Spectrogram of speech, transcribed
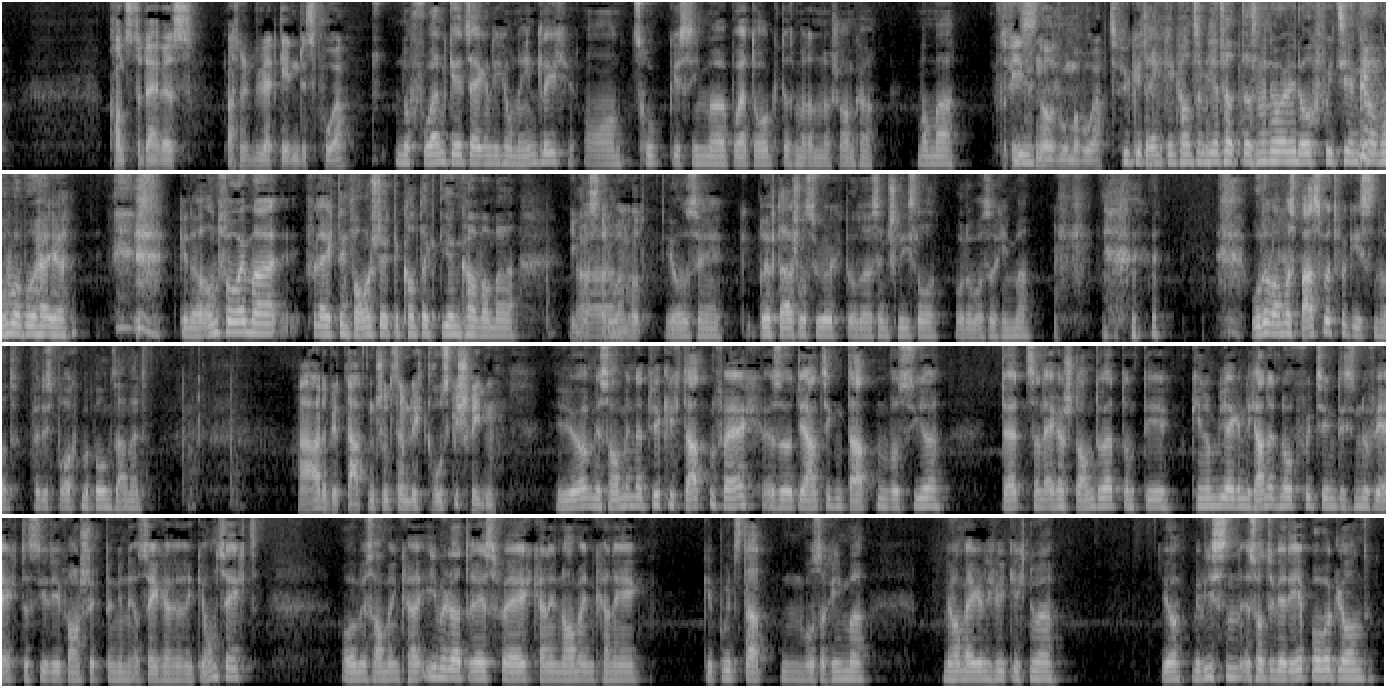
kannst du teilweise, weiß nicht, wie weit geht denn das vor? Nach vorn geht es eigentlich unendlich und zurück ist immer ein paar Tage, dass man dann noch schauen kann. Wenn man zu viel, Vergessen hat, wo man war. zu viel Getränke konsumiert hat, dass man nur irgendwie nachvollziehen kann, wo man war. Ja. Genau. Und vor allem auch vielleicht den Veranstalter kontaktieren kann, wenn man Irgendwas verloren hat. ja, sein Brieftaschel sucht oder sein Schlüssel oder was auch immer. oder wenn man das Passwort vergessen hat, weil das braucht man bei uns auch nicht. Ah, da wird Datenschutz nämlich groß geschrieben. Ja, wir sammeln nicht wirklich Daten für euch. Also die einzigen Daten, was ihr dort sind euer Standort und die können wir eigentlich auch nicht nachvollziehen. Das ist nur für euch, dass ihr die Veranstaltungen aus eurer Region seht. Aber wir sammeln keine E-Mail-Adresse für euch, keine Namen, keine Geburtsdaten, was auch immer. Wir haben eigentlich wirklich nur, ja, wir wissen, es hat sich wer die App runtergeladen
